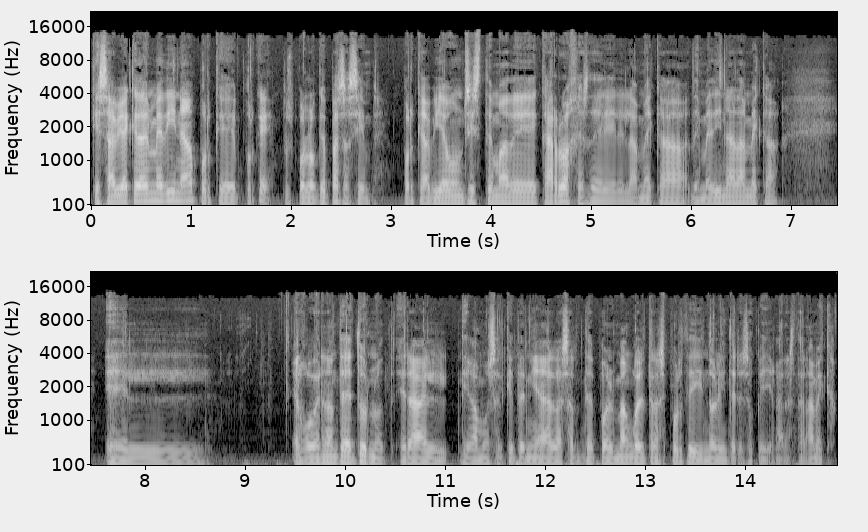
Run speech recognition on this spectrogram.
que se había quedado en Medina porque, ¿por qué? Pues por lo que pasa siempre, porque había un sistema de carruajes de la Meca, de Medina a la Meca, el, el gobernante de turno era el, digamos, el que tenía la sartén por el mango del transporte y no le interesó que llegara hasta la Meca.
